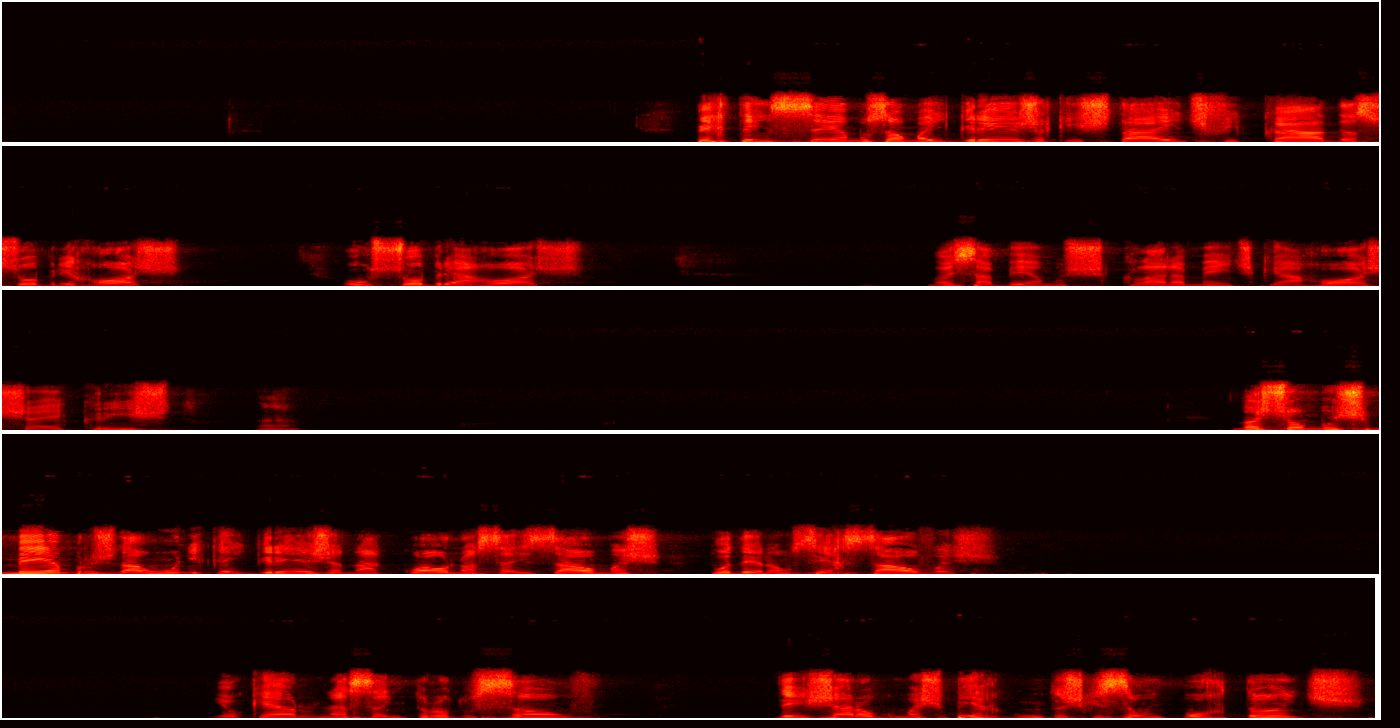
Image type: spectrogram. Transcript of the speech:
Pertencemos a uma igreja que está edificada sobre rocha, ou sobre a rocha. Nós sabemos claramente que a rocha é Cristo. Né? Nós somos membros da única igreja na qual nossas almas poderão ser salvas. E eu quero, nessa introdução, deixar algumas perguntas que são importantes,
